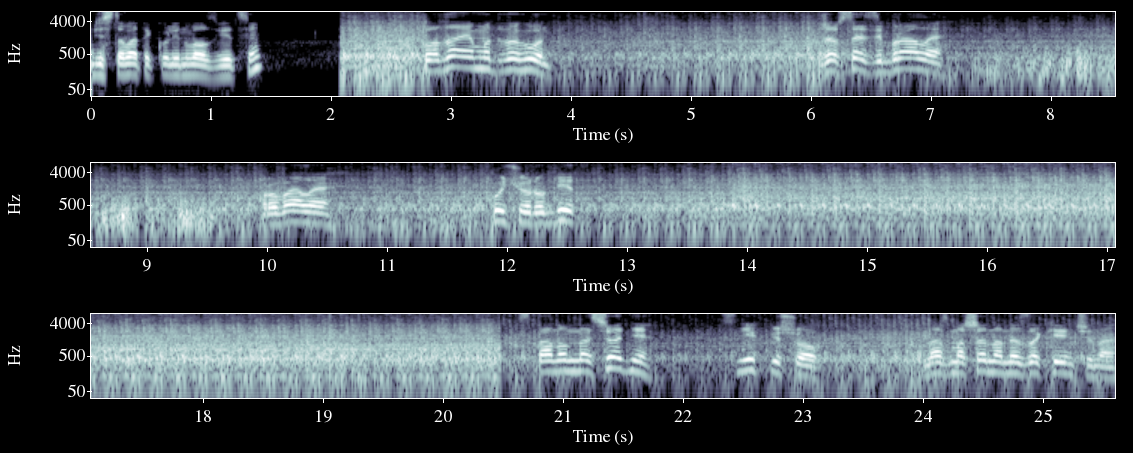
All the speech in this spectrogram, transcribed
діставати колінвал звідси. Вкладаємо двигун. Вже все зібрали. Провели кучу робіт. Станом на сьогодні сніг пішов. У нас машина не закінчена.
